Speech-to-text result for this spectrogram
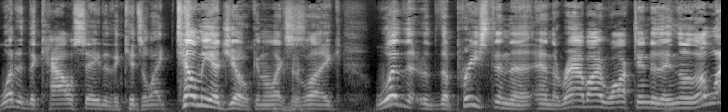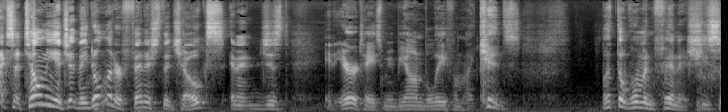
what did the cow say to the kids? Are like, tell me a joke. And Alexa's like, what the, the priest and the and the rabbi walked into the and they're like, Alexa, tell me a joke. And they don't let her finish the jokes, and it just it irritates me beyond belief. I'm like, kids. Let the woman finish. She's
